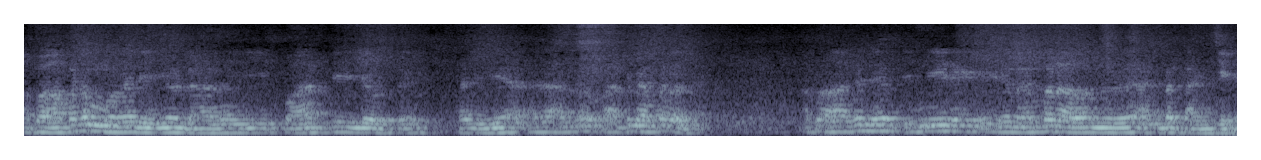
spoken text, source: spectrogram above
അപ്പോൾ അവിടെ മുതൽ ഇങ്ങോട്ടാണ് ഈ പാർട്ടിയിലോട്ട് അന്ന് പാർട്ടി മെമ്പറല്ല. അപ്പോൾ അതിൽ പിന്നീട് മെമ്പറാവുന്നത് അൻപത്തഞ്ചിൽ.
